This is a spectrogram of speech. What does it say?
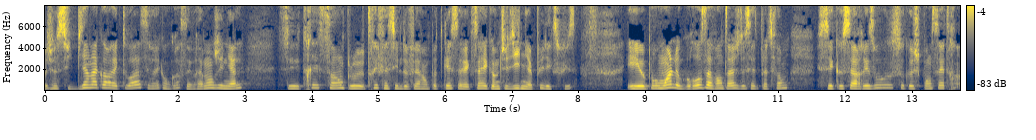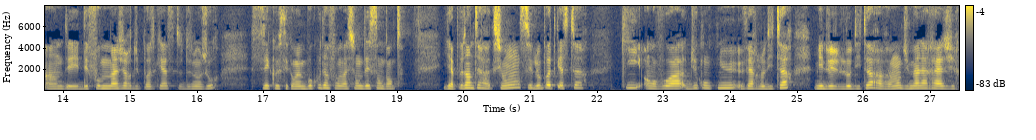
je suis bien d'accord avec toi, c'est vrai qu'encore c'est vraiment génial. C'est très simple, très facile de faire un podcast avec ça et comme tu dis, il n'y a plus d'excuses. Et euh, pour moi, le gros avantage de cette plateforme, c'est que ça résout ce que je pense être un des défauts majeurs du podcast de nos jours, c'est que c'est quand même beaucoup d'informations descendantes il y a peu d'interaction. C'est le podcasteur qui envoie du contenu vers l'auditeur, mais l'auditeur a vraiment du mal à réagir.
